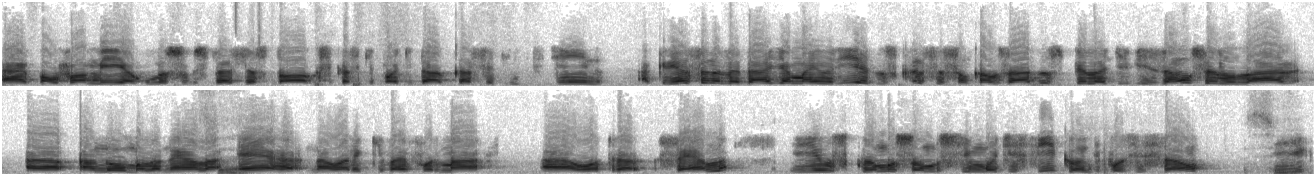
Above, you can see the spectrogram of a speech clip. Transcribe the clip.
é, conforme algumas substâncias tóxicas que pode dar câncer de intestino. A criança, na verdade, a maioria dos cânceres são causados pela divisão celular anômala, né? Ela Sim. erra na hora que vai formar a outra célula cromossomos se modificam de posição Sim. e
